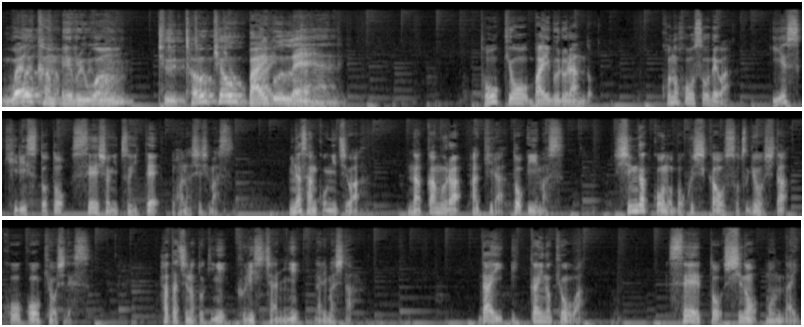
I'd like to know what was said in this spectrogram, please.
Welcome everyone to Tokyo Bible Land. 東京バイブルランド。この放送ではイエス・キリストと聖書についてお話しします。皆さんこんにちは。中村明と言います。進学校の牧師科を卒業した高校教師です。二十歳の時にクリスチャンになりました。第1回の今日は生と死の問題。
